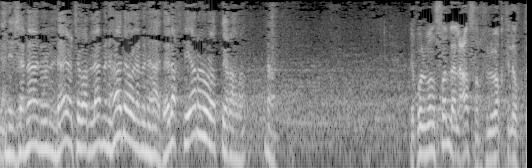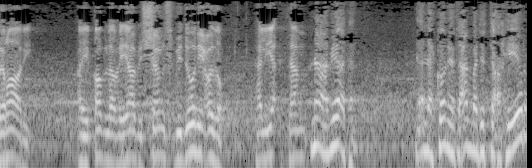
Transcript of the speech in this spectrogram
يعني زمان لا يعتبر لا من هذا ولا من هذا لا اختيارا ولا اضطرارا. نعم. يقول من صلى العصر في الوقت الاضطراري أي قبل غياب الشمس بدون عذر هل يأثم؟ نعم يأثم. لأنه كون يتعمد التأخير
